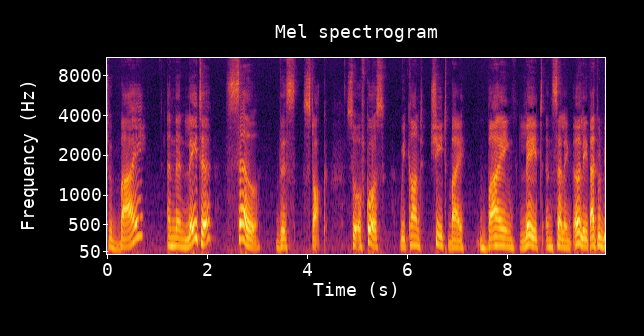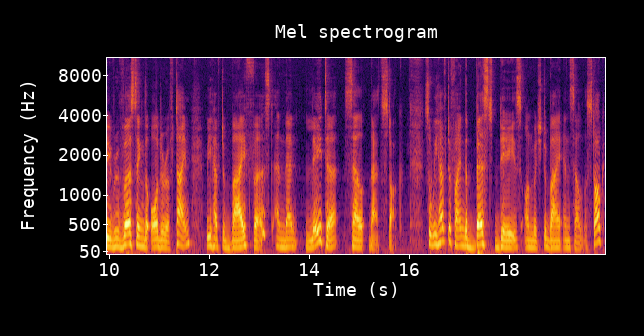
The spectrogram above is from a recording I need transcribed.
to buy and then later sell this stock. So of course, we can't cheat by buying late and selling early. That would be reversing the order of time. We have to buy first and then later sell that stock. So we have to find the best days on which to buy and sell the stock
